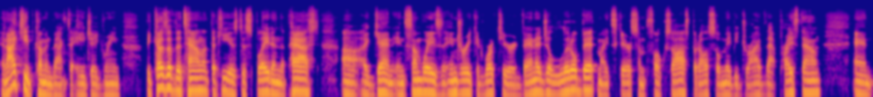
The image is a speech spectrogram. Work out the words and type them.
And I keep coming back to AJ Green because of the talent that he has displayed in the past. Uh, again, in some ways, the injury could work to your advantage a little bit, might scare some folks off, but also maybe drive that price down. And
